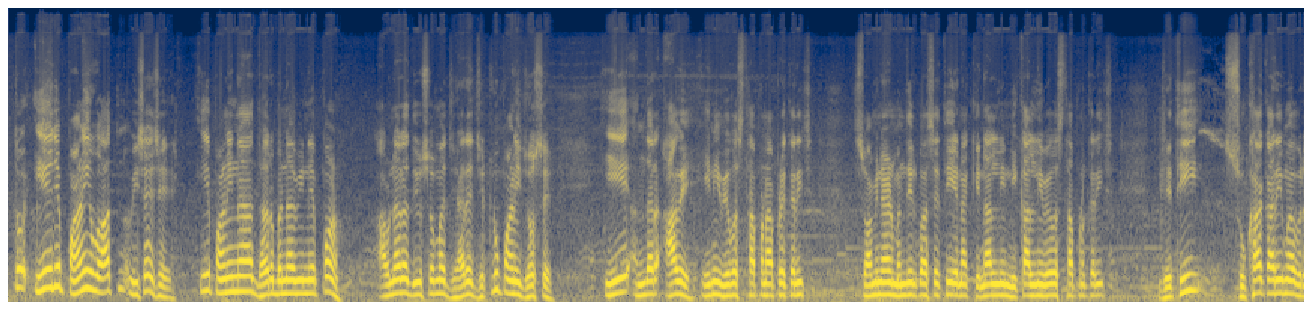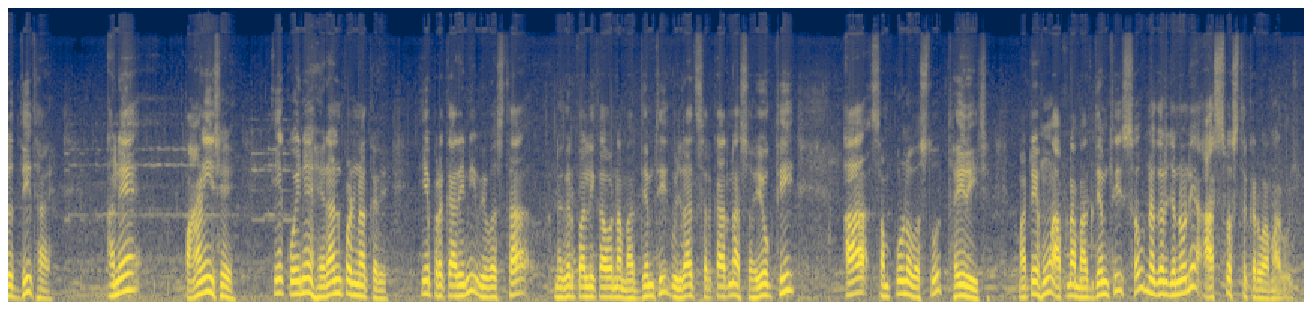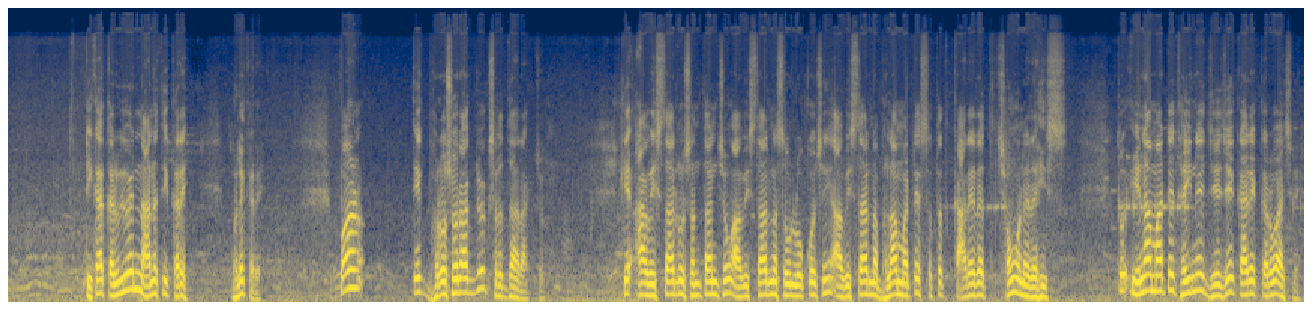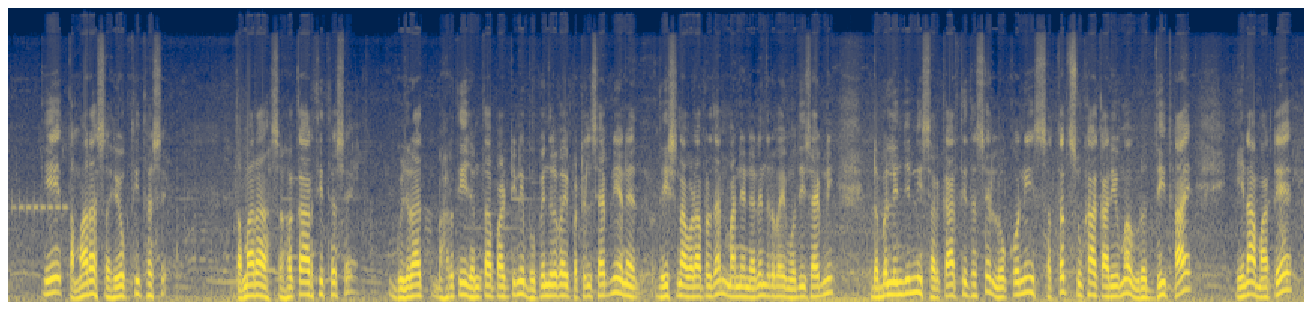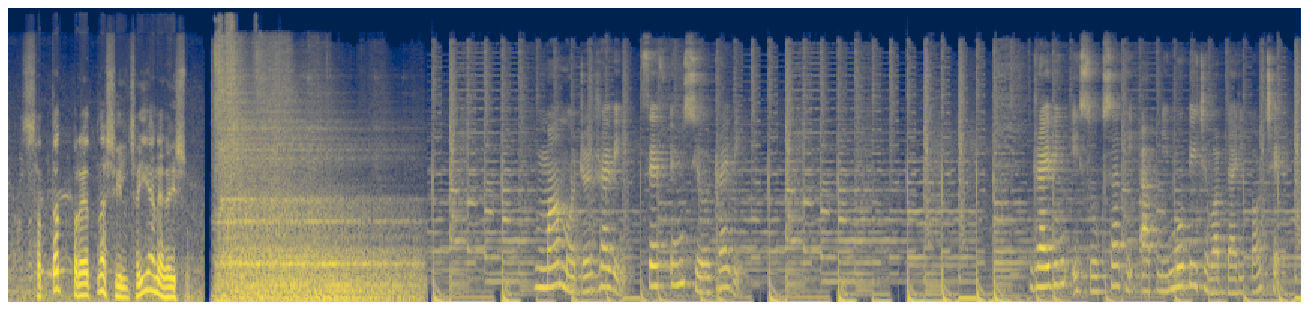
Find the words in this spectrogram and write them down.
તો એ જે પાણી વાત વિષય છે એ પાણીના ધર બનાવીને પણ આવનારા દિવસોમાં જ્યારે જેટલું પાણી જોશે, એ અંદર આવે એની વ્યવસ્થા પણ આપણે કરી છે. સ્વામિનારાયણ મંદિર પાસેથી એના કેનાલની નિકાલની વ્યવસ્થા પણ કરી છે. જેથી સુખાકારીમાં વૃદ્ધિ થાય અને પાણી છે એ કોઈને હેરાન પણ ન કરે, એ પ્રકારની વ્યવસ્થા નગરપાલિકાઓના માધ્યમથી ગુજરાત સરકારના સહયોગથી આ સંપૂર્ણ વસ્તુ થઈ રહી છે. માટે હું આપના માધ્યમથી સૌ નગરજનોને આશ્વસ્ત કરવા માગું છું. ટીકા કરવી હોય નાનાથી કરે, ભલે કરે. પણ એક ભરોસો રાખજો, એક શ્રદ્ધા રાખજો કે આ વિસ્તારનું સંતાન છું, આ વિસ્તારના સૌ લોકો છે, આ વિસ્તારના ભલા માટે સતત કાર્યરત છું અને રહીશ. તો એના માટે થઈને જે જે કાર્ય કરવા છે, એ તમારા સહયોગથી થશે, તમારા સહકારથી થશે ગુજરાત ભારતીય જનતા પાર્ટીની ભૂપેન્દ્રભાઈ પટેલ સાહેબની અને દેશના વડાપ્રધાન માન્ય નરેન્દ્રભાઈ મોદી સાહેબની ડબલ એન્જિનની સરકારથી થશે, લોકોની સતત સુખાકારીઓમાં વૃદ્ધિ થાય, એના માટે સતત પ્રયત્નશીલ છીએ અને રહીશું. ડ્રાઇવિંગ એ શોખ સાથે આપની મોટી જવાબદારી પણ છે.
